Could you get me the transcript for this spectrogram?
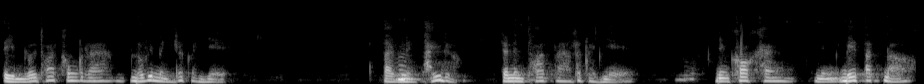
tìm lối thoát không ra đối với mình rất là dễ. Tại vì mình thấy được cho nên thoát ra rất là dễ. Những khó khăn những bế tắc đó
